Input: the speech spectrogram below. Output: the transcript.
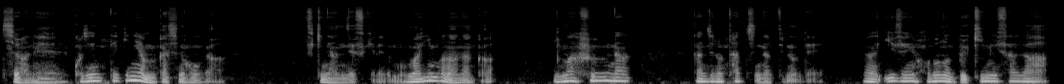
チはね、個人的には昔の方が好きなんですけれども、まあ今のはなんか、今風な感じのタッチになってるので、まあ、以前ほどの不気味さが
